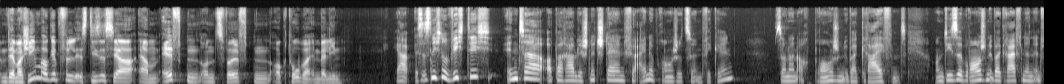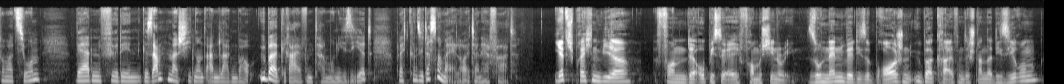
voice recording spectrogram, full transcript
Der Maschinenbaugipfel ist dieses Jahr am 11. und 12. Oktober in Berlin. Ja, es ist nicht nur wichtig, interoperable Schnittstellen für eine Branche zu entwickeln, sondern auch branchenübergreifend. Und diese branchenübergreifenden Informationen werden für den gesamten Maschinen- und Anlagenbau übergreifend harmonisiert. Vielleicht können Sie das nochmal erläutern, Herr Fahrt. Jetzt sprechen wir von der OPCA for Machinery. So nennen wir diese branchenübergreifende Standardisierung.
